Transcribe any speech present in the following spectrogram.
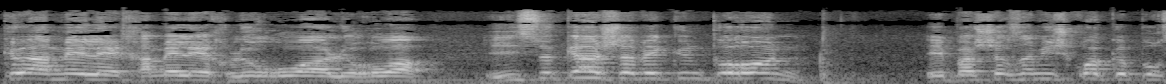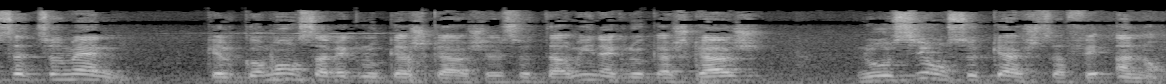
Que Amelech, Amelech, le roi, le roi. Il se cache avec une couronne. Et bah, chers amis, je crois que pour cette semaine, qu'elle commence avec le cache-cache, elle se termine avec le cache-cache, nous aussi on se cache, ça fait un an.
